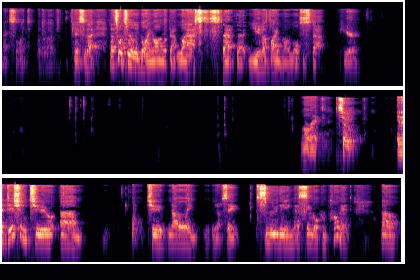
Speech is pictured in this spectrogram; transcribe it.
Excellent. Okay, so that, that's what's really going on with that last step, that unify normal step here. All right. So in addition to um, to not only you know say smoothing a single component, um,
